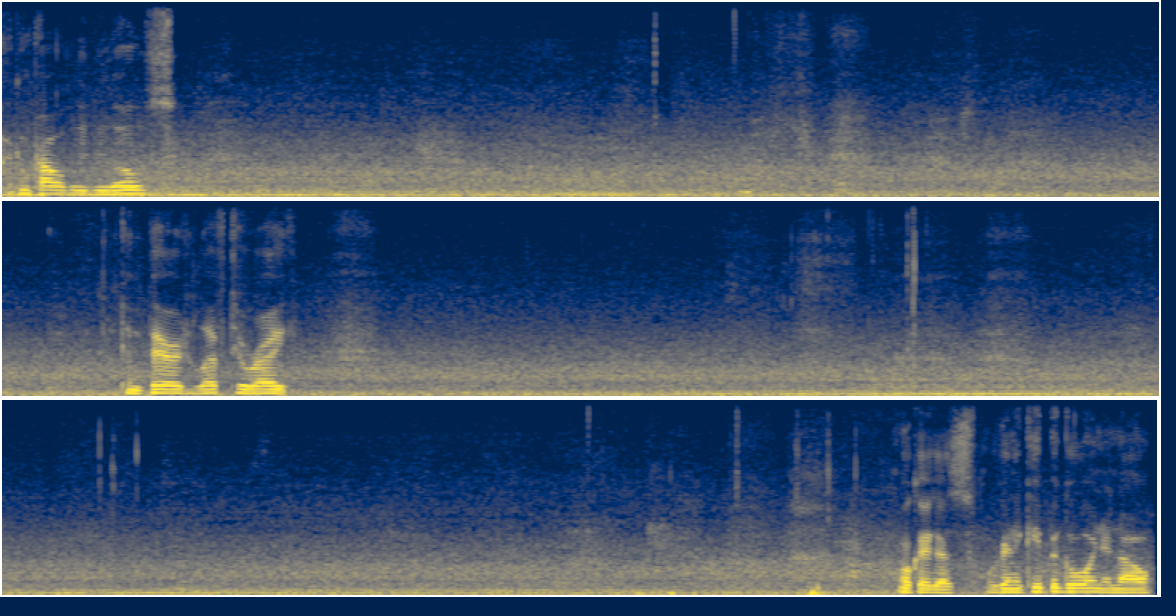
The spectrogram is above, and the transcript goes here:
I can probably do those. Compared left to right. Okay guys we're gonna keep it going and I'll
